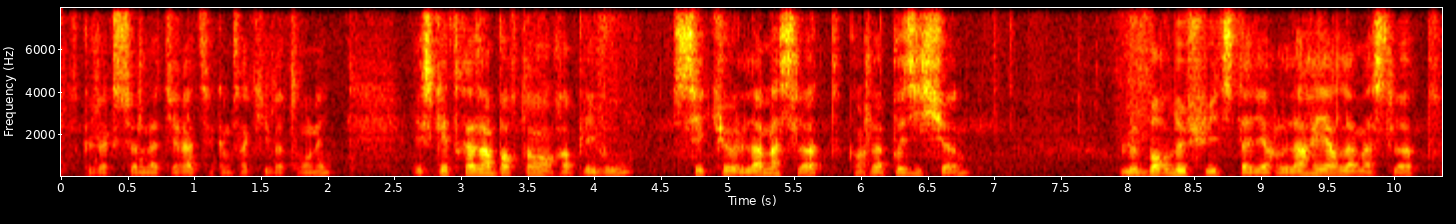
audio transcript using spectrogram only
parce que j'actionne la tirette, c'est comme ça qu'il va tourner. Et ce qui est très important, rappelez-vous, c'est que la maslotte, quand je la positionne, le bord de fuite, c'est-à-dire l'arrière de la maslotte,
